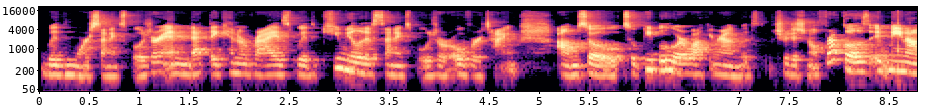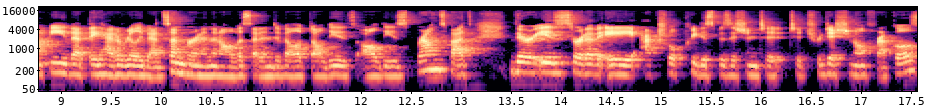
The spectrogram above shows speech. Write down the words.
with more sun exposure and that they can arise with cumulative sun exposure over time. Um, so, so people who are walking around with traditional freckles, it may not be that they had a really bad sunburn and then all of a sudden developed all these all these brown spots. There is sort of a actual predisposition to, to traditional freckles,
